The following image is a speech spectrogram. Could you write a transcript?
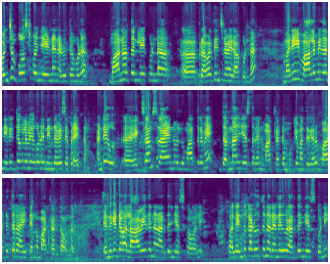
కొంచెం పోస్ట్ పోన్ చేయండి అని అడుగుతాం కూడా మానవతను లేకుండా ప్రవర్తించడమే కాకుండా మరి వాళ్ళ మీద నిరుద్యోగుల మీద కూడా నింద వేసే ప్రయత్నం. అంటే ఎగ్జామ్స్ రాయని వాళ్ళు మాత్రమే ధర్నాలు చేస్తారని మాట్లాడడం ముఖ్యమంత్రి గారు బాధ్యత రహితంగా మాట్లాడుతూ ఉన్నారు. ఎందుకంటే వాళ్ళ ఆవేదనను అర్థం చేసుకోవాలి. వాళ్ళు ఎందుకు అడుగుతున్నారు అనేది కూడా అర్థం చేసుకొని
